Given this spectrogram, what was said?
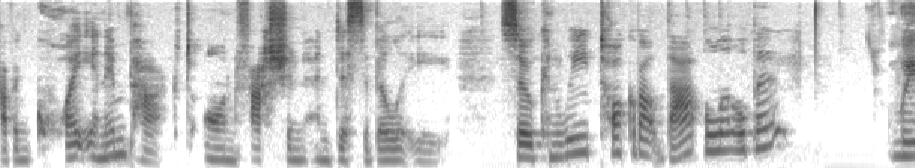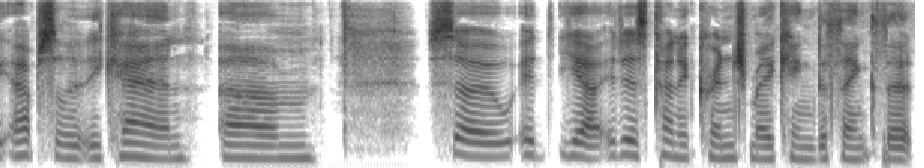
having quite an impact on fashion and disability. So, can we talk about that a little bit? We absolutely can. Um, so, it yeah, it is kind of cringe making to think that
